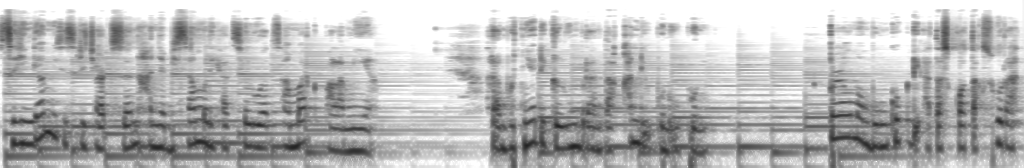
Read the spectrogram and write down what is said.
sehingga Mrs. Richardson hanya bisa melihat siluet samar kepala Mia. Rambutnya digelung berantakan di ubun-ubun. Pearl membungkuk di atas kotak surat.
